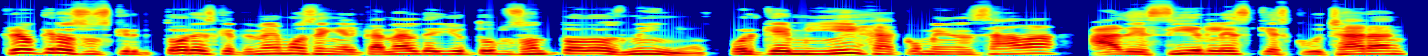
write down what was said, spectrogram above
Creo que los suscriptores que tenemos en el canal de YouTube son todos niños, porque mi hija comenzaba a decirles que escucharan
